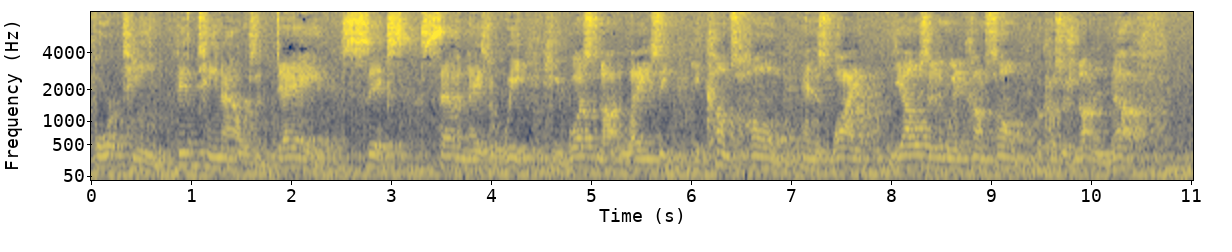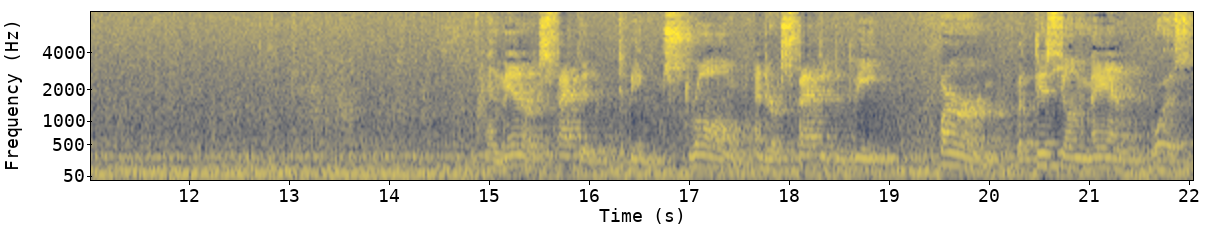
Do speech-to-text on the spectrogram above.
14, 15 hours a day, six, seven days a week. He was not lazy. He comes home and his wife yells at him when he comes home because there's not enough. And men are expected to be strong and they're expected to be firm. But this young man was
